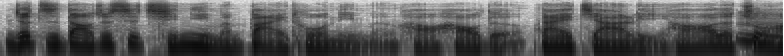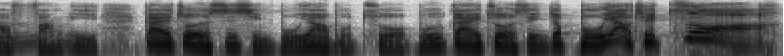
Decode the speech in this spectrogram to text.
你就知道，就是请你们拜托你们，好好的待在家里，好好的做好防疫，该做的事情不要不做，不该做的事情就不要去做。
